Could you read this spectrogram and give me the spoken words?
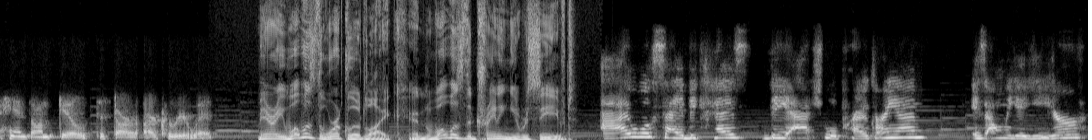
hands on skills to start our career with. Mary, what was the workload like and what was the training you received? I will say because the actual program is only a year,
